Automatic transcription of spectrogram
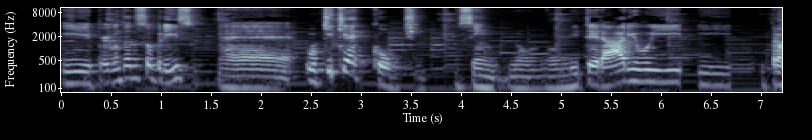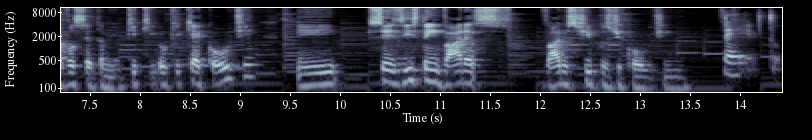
E perguntando sobre isso, é, o que, que é coaching? Assim, no, no literário e, e, para você também. O que, que, o que, que é coaching e se existem várias, vários tipos de coaching? Certo.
